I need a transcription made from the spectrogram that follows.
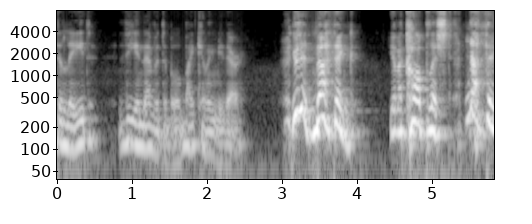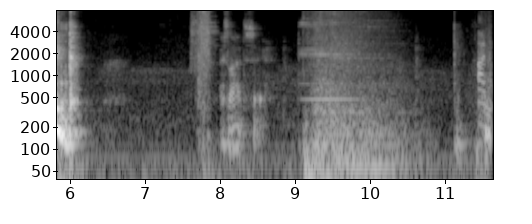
delayed the inevitable by killing me there. You did nothing! You have accomplished nothing! That's all I have to say. I'm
